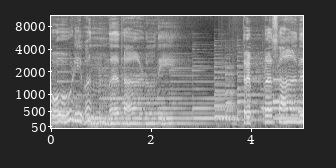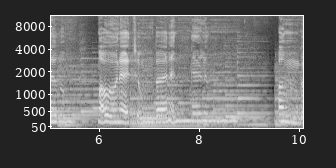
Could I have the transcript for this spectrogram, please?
ഓടി വന്നതാണു നീ. തൃപ്രസാദവും മൗന ചുംബനങ്ങളും പങ്കുവയ്ക്കുവാൻ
